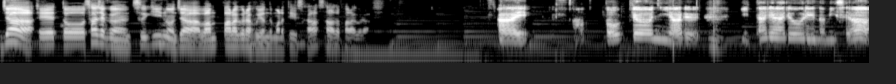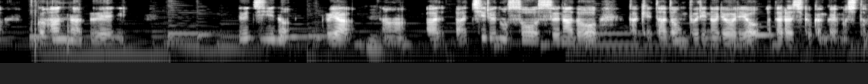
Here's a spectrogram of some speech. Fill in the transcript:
じゃあ、えっ、と、サージャ君、次のじゃあ、ワンパラグラフ読んでもらっていいですか？サードパラグラフ。はい。あ東京にあるイタリア料理の店はご飯の上に筋の具やうんああバチルのソースなどをかけた丼の料理を新しく考えました。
